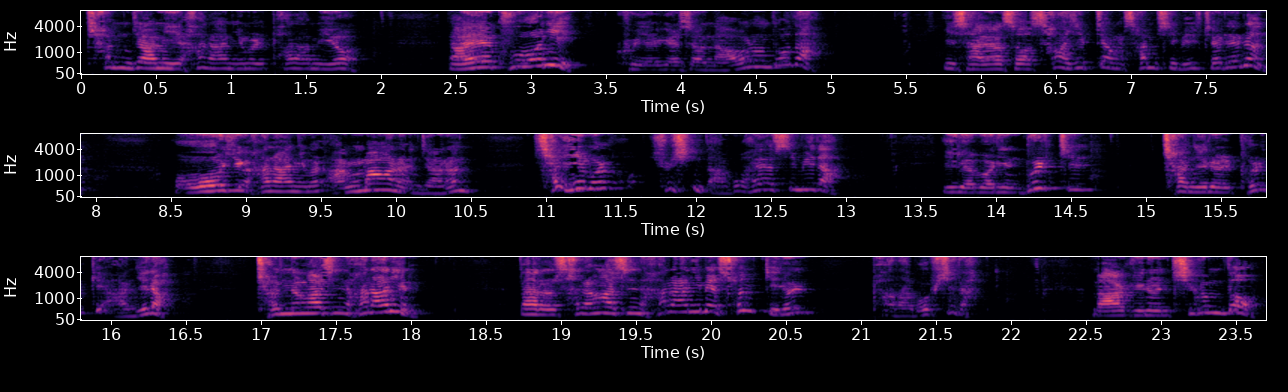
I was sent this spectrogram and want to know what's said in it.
참잠이 하나님을 바라며 나의 구원이 그에게서 나오는도다. 이사야서 40장 31절에는 오직 하나님을 악망하는 자는 새 힘을 주신다고 하였습니다. 잃어버린 물질, 자녀를 볼 게 아니라 전능하신 하나님, 나를 사랑하신 하나님의 손길을 바라봅시다. 마귀는 지금도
